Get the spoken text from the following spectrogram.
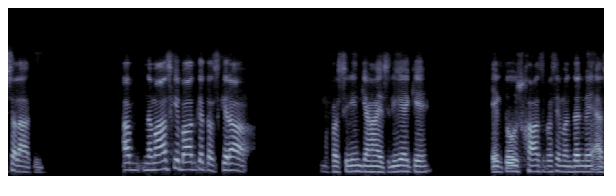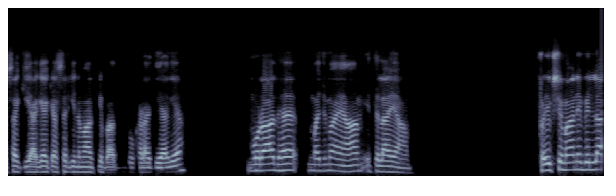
सलाती। अब नमाज़ के बाद का तस्करा मुफसरीन के यहाँ इसलिए है कि एक तो उस खास पस मंजर में ऐसा किया गया कि असर की नमाज़ के बाद उनको खड़ा किया गया। मुराद है मजमा आम इतला बिल्ला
